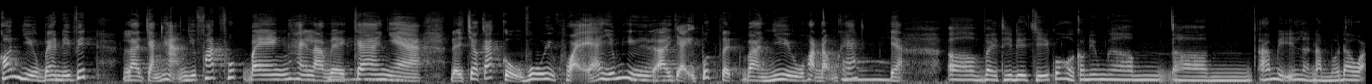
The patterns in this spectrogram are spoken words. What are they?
có nhiều benefit là chẳng hạn như phát food bank hay là về ca nhà để cho các cụ vui khỏe giống như yeah. Dạ. dạy quốc tịch và nhiều hoạt động khác dạ yeah. À, vậy thì địa chỉ của Hội Cao niên uh, uh, Á Mỹ là nằm ở đâu ạ?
